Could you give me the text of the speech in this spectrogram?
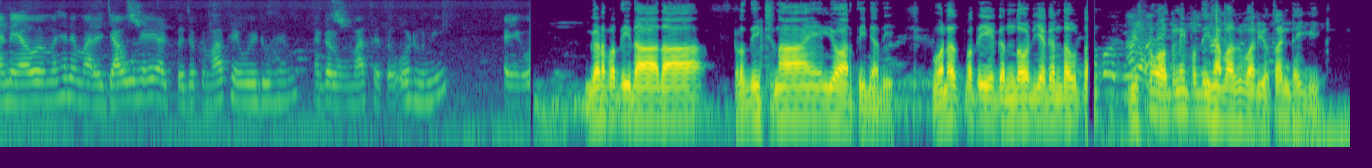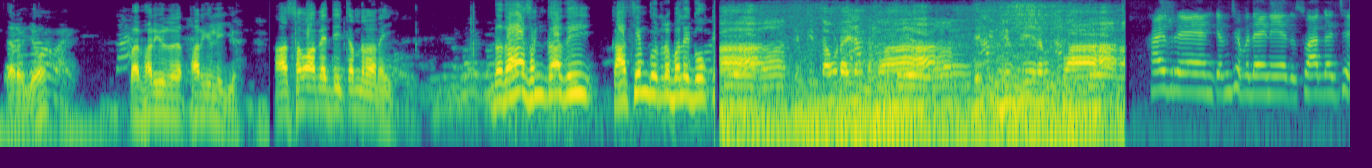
અને હવે છે ને મારે જવું છે આજ તો જો કે માથે ઓઢું છે એમ. નગર હું માથે તો ઓઢું નહીં. કંઈ ગણપતિ દાદા પ્રદક્ષિણાય લ્યો આરતી નથી વનસ્પતિ ગંધોડિય ગંધવતમ વિષ્ણુ અગ્નિપતિ ના બાજુ વાર્યો ત્રણ થઈ ગઈ. ત્યારે જો. ફાર્યું ફર્યું ફર્યું લઈ ગયો. આ સવા બેથી ચંદ્ર રહી દધા શંકાથી કાશ્યમ ગોત્ર ભલે ગોકા હાય ફ્રેન્ડ કેમ છે બધાને તો સ્વાગત છે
